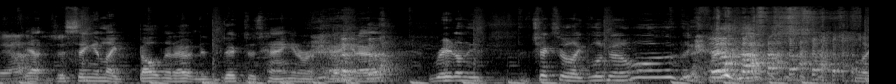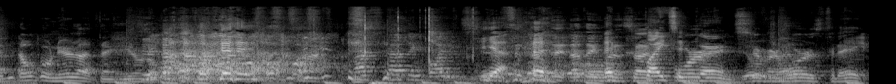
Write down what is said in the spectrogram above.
Yeah. Yeah, just singing like belting it out, and his dick just hanging or hanging out. Right on these, the chicks are like looking at, oh, like, freaking like don't go near that thing. You don't know. That, that thing bites. Yeah. that thing It went inside bites and four burns. Different horrors today.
